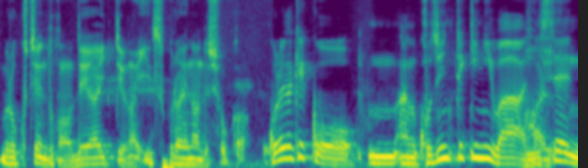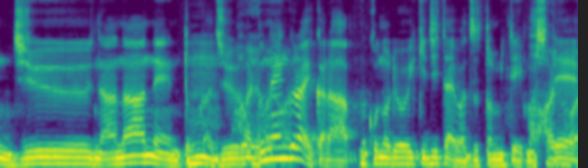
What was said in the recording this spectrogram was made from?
ブロックチェーンとかの出会いっていうのはいつくらいなんでしょうか？これが結構、うん、あの個人的には2017年とか16年ぐらいからこの領域自体はずっと見ていまして、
